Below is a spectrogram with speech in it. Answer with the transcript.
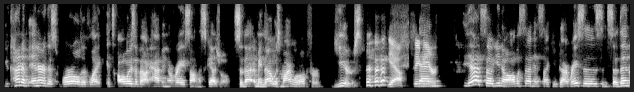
you kind of enter this world of like it's always about having a race on the schedule. So that I mean that was my world for years. yeah, same and, here yeah so you know all of a sudden it's like you've got races and so then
